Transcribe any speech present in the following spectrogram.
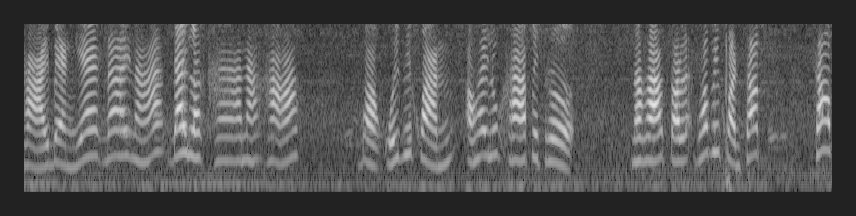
ขายแบ่งแยกได้นะ ได้ราคานะคะ บอกอุ้ยพี่ขวัญเอาให้ลูกค้าไปเถอะนะคะ ตอนแรกเพราะพี่ขวัญชอบชอบ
